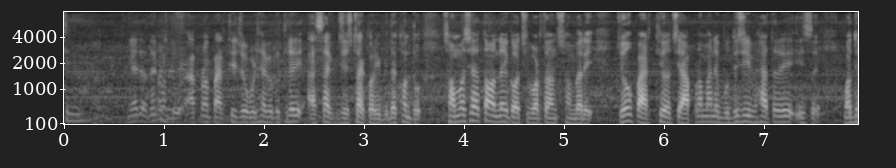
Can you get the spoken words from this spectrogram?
चिन्ह ନିହାତି ଦେଖନ୍ତୁ ଆପଣ ପ୍ରାର୍ଥୀ ଯେଉଁଭଳି ହେବାକୁ ଥିଲେ ଆଶା ଚେଷ୍ଟା କରିବି ଦେଖନ୍ତୁ ସମସ୍ୟା ତ ଅନେକ ଅଛି ବର୍ତ୍ତମାନ ସମୟରେ ଯେଉଁ ପ୍ରାର୍ଥୀ ଅଛି ଆପଣମାନେ ବୁଦ୍ଧିଜୀବୀ ହାତରେ ମଧ୍ୟ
